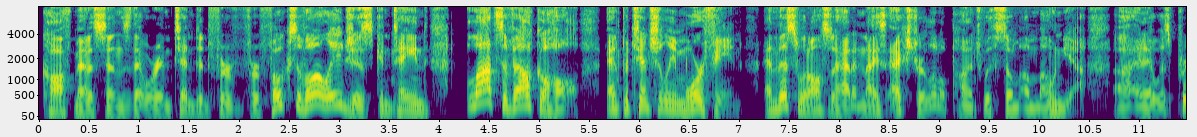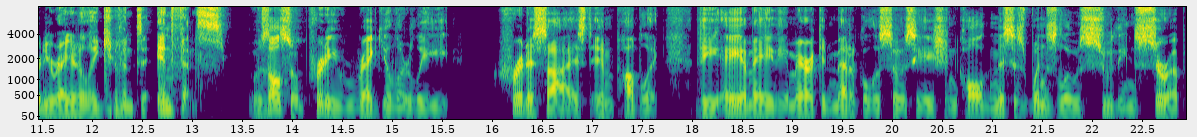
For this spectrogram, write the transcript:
cough medicines that were intended for for folks of all ages contained lots of alcohol and potentially morphine. And this one also had a nice extra little punch with some ammonia, uh, and it was pretty regularly given to infants. Was also pretty regularly criticized in public. The AMA, the American Medical Association, called Mrs. Winslow's soothing syrup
